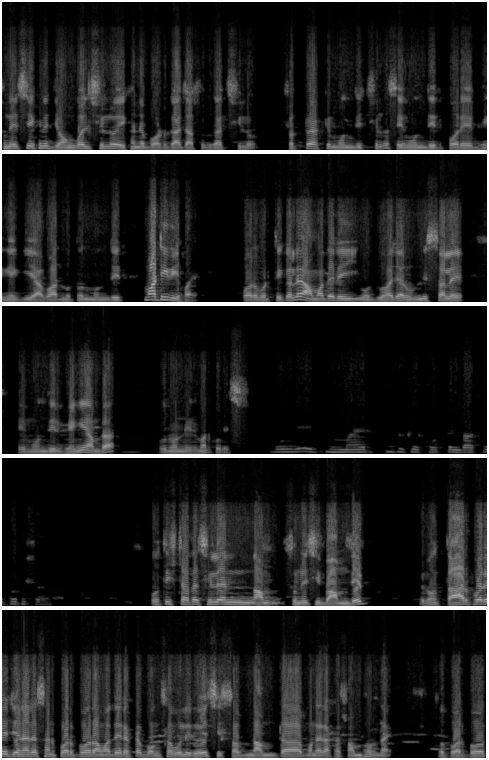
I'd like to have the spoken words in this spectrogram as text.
শুনেছি এখানে জঙ্গল ছিল এখানে বটগাছ আশুর গাছ ছিল। ছোট্ট একটি মন্দির ছিল সেই মন্দির পরে ভেঙে গিয়ে আবার নতুন মন্দির মাটিরই হয়। পরবর্তীকালে আমাদের এই দুহাজার উনিশ সালে এই মন্দির ভেঙে আমরা পুনর্নির্মাণ করেছি। প্রতিষ্ঠাতা ছিলেন নাম শুনেছি বামদেব এবং তারপরে জেনারেশন পরপর আমাদের একটা বংশাবলী রয়েছে সব নামটা মনে রাখা সম্ভব নয়। তো পরপর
